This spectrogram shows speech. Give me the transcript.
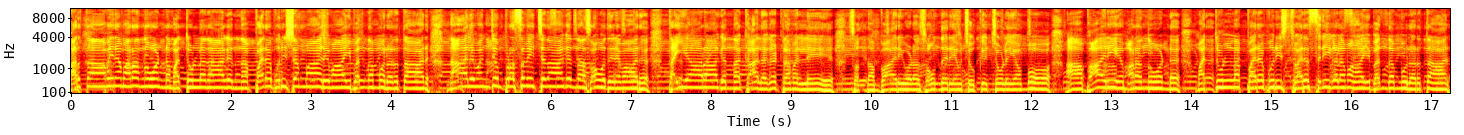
ഭർത്താവിനെ മറന്നുകൊണ്ട് മറ്റുള്ളതാകുന്ന പല പുരുഷന്മാരുമായി ബന്ധം പുലർത്താൻ നാലും അഞ്ചും പ്രസവിച്ചതാകുന്ന സഹോദരിമാര് തയ്യാറാകുന്ന കാലഘട്ടമല്ലേ? സ്വന്തം ഭാര്യയുടെ സൗന്ദര്യം ചുക്കിച്ചുളിയുമ്പോ ആ ഭാര്യയെ മറന്നുകൊണ്ട് മറ്റുള്ള പരപുരുഷ പരസ്ത്രീകളുമായി ബന്ധം പുലർത്താൻ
